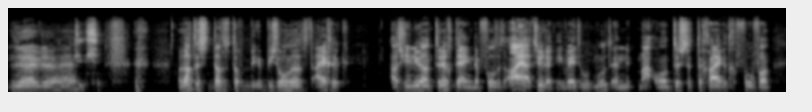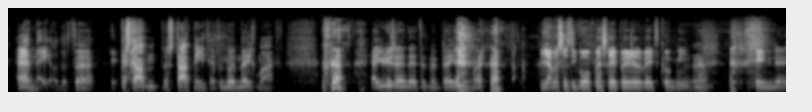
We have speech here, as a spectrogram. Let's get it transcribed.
Maar dat is, dat is toch bij- bijzonder dat het eigenlijk... Als je nu aan terugdenkt, dan voelt het... Oh ja, tuurlijk, ik weet hoe het moet. En, nu- maar ondertussen tegelijk het gevoel van... Hé, nee joh, dat eh, bestaat, bestaat niet. Heb ik nooit meegemaakt. ja, jullie zijn er de hele tijd mee bezig, maar... Ja, maar zoals die Walkmans repareren weet ik ook niet. Ja. Geen idee.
